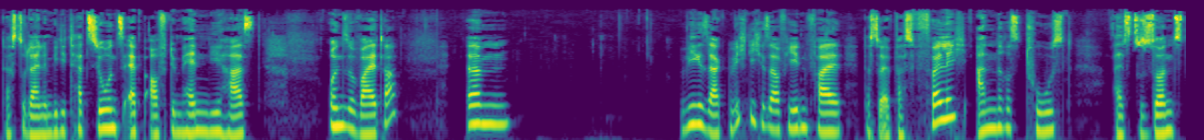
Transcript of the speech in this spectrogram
dass du deine Meditations-App auf dem Handy hast und so weiter. Ähm, wie gesagt, wichtig ist auf jeden Fall, dass du etwas völlig anderes tust, als du sonst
